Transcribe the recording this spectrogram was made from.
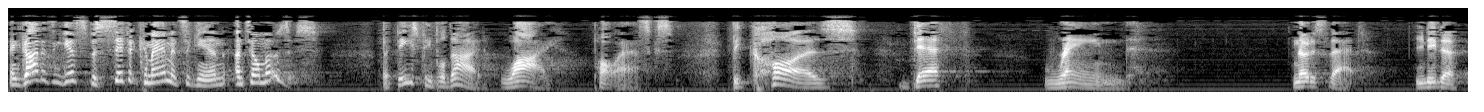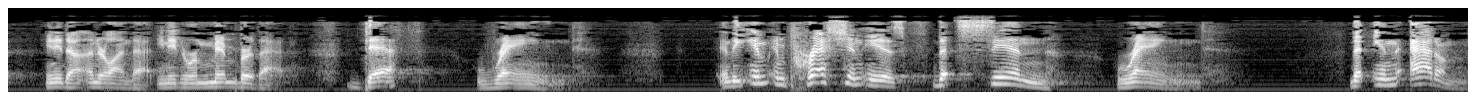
And God doesn't give specific commandments again until Moses. But these people died. Why? Paul asks. Because death reigned. Notice that. You need to, you need to underline that. You need to remember that. Death reigned. And the impression is that sin reigned. That in Adam,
